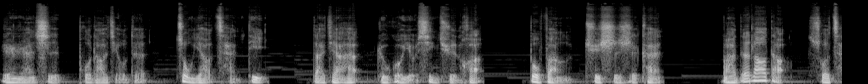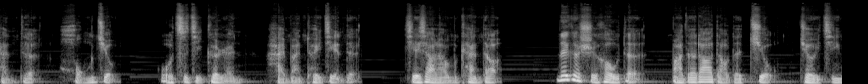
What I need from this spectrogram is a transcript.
仍然是葡萄酒的重要产地。大家如果有兴趣的话，不妨去试试看马德拉岛所产的红酒。我自己个人还蛮推荐的。接下来我们看到那个时候的马德拉岛的酒。就已经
